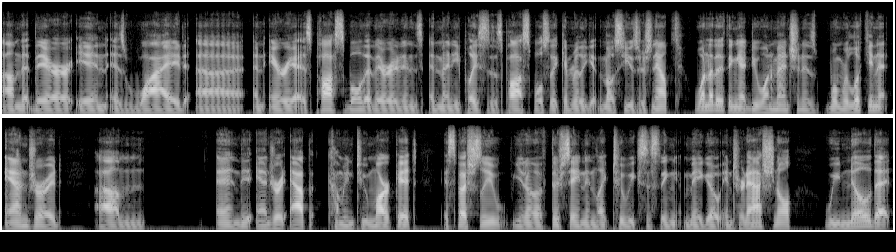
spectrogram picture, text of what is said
um, that they're in as wide uh, an area as possible, that they're in as, many places as possible, so they can really get the most users. Now, one other thing I do want to mention is when we're looking at Android um, and the Android app coming to market, especially you know if they're saying in like two weeks this thing may go international we know that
